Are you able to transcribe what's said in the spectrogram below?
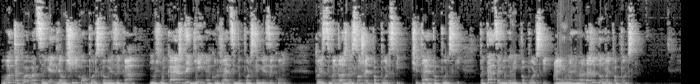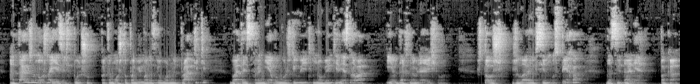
Вот такой вот совет для учеников польского языка. Нужно каждый день окружать себя польским языком. То есть вы должны слушать по-польски, читать по-польски, пытаться говорить по-польски, а иногда даже думать по-польски. А также нужно ездить в Польшу, потому что помимо разговорной практики, в этой стране вы можете увидеть много интересного и вдохновляющего. Что ж, желаю всем успехов, до свидания, пока.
